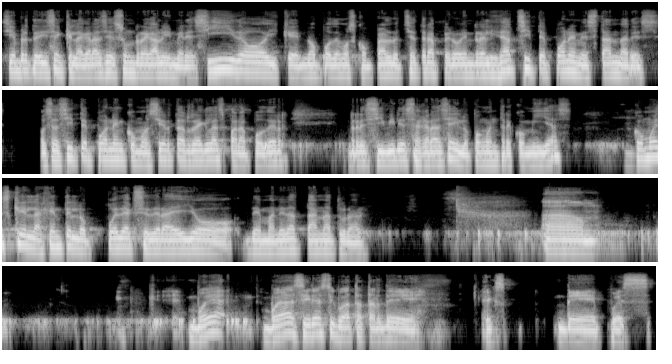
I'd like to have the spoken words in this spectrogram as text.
siempre te dicen que la gracia es un regalo inmerecido y que no podemos comprarlo, etcétera, pero en realidad sí te ponen estándares. O sea, sí te ponen como ciertas reglas para poder recibir esa gracia y lo pongo entre comillas. ¿Cómo es que la gente lo puede acceder a ello de manera tan natural? Voy, a, voy a decir esto y voy a tratar de, de pues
